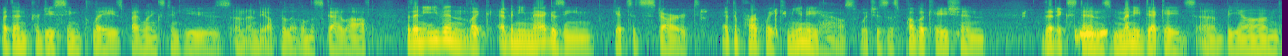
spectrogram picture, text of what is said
but then producing plays by Langston Hughes on, on the upper level in the Skyloft. But then even like Ebony Magazine gets its start at the Parkway Community House, which is this publication that extends many decades um, beyond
